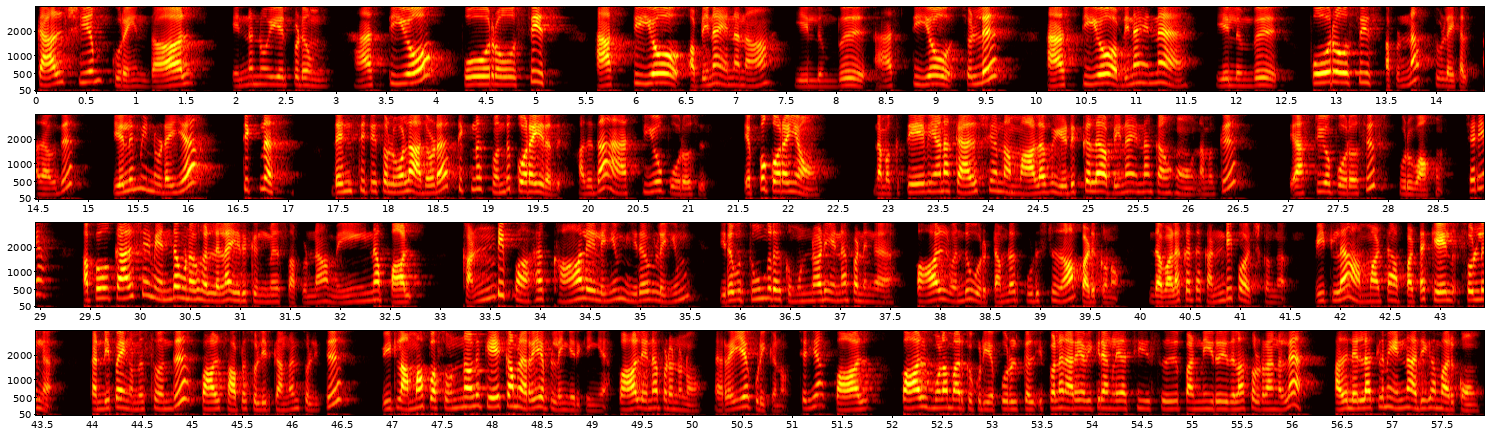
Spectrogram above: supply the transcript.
கால்சியம் குறைந்தால் என்ன நோய் ஏற்படும்? ஆஸ்தியோ போரோசிஸ் ஆஸ்டியோ அப்படின்னா என்னன்னா எலும்பு. ஆஸ்டியோ சொல்லு. ஆஸ்டியோ அப்படின்னா என்ன? எலும்பு. போரோசிஸ் அப்படின்னா துளைகள். அதாவது எலும்பினுடைய திக்னஸ். டென்சிட்டி சொல்லுவோம்ல அதோட திக்னஸ் வந்து குறையிறது. அதுதான் ஆஸ்டியோபோரோசிஸ். எப்போ குறையும்? நமக்கு தேவையான கால்சியம் நம்ம அளவு எடுக்கலை அப்படின்னா என்ன ஆகும்? நமக்கு ஆஸ்டியோபோரோசிஸ் உருவாகும். சரியா? அப்போ கால்சியம் எந்த உணவுகள்ல எல்லாம் இருக்குங்க மிஸ் அப்படின்னா மெயினாக பால். கண்டிப்பாக காலையிலையும் இரவுலையும் இரவு தூங்குறதுக்கு முன்னாடி என்ன பண்ணுங்க? பால் வந்து ஒரு டம்ளர் குடிச்சிட்டு தான் படுக்கணும். இந்த வழக்கத்தை கண்டிப்பா வச்சுக்கோங்க. வீட்டில் அம்மாட்ட அப்பாட்ட கேளு சொல்லுங்க. கண்டிப்பா எங்க மிஸ் வந்து பால் சாப்பிட சொல்லியிருக்காங்கன்னு சொல்லிட்டு வீட்டில் அம்மா அப்பா சொன்னாலும் கேட்காம நிறைய பிள்ளைங்க இருக்கீங்க. பால் என்ன பண்ணணும்? நிறைய குடிக்கணும். சரியா? பால் பால் மூலமா இருக்கக்கூடிய பொருட்கள் இப்பெல்லாம் நிறைய விற்கிறாங்க இல்லையா பன்னீர் இதெல்லாம் சொல்றாங்கல்ல அதுல எல்லாத்துலயுமே என்ன அதிகமா இருக்கும்?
